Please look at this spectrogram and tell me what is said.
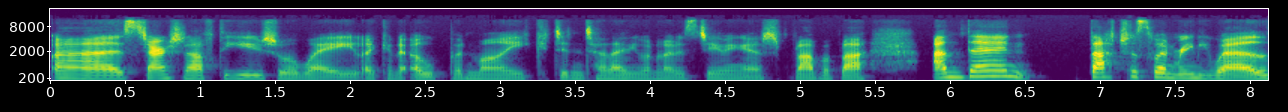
uh started off the usual way like an open mic didn't tell anyone i was doing it blah blah blah and then that just went really well.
